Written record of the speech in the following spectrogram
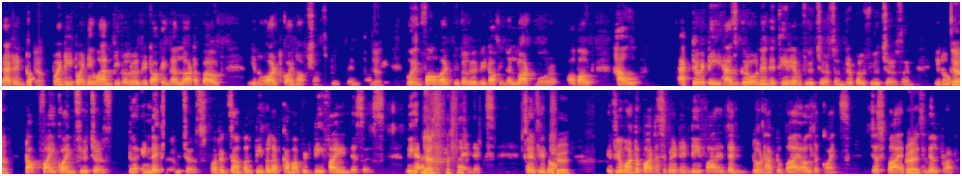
that in yeah. 2021 people will be talking a lot about you know altcoin options in, yeah. going forward people will be talking a lot more about how activity has grown in ethereum futures and ripple futures and you know yeah. top 5 coin futures the index futures. For example people have come up with defi indices. We have DeFi index. So if you don't True. if you want to participate in defi then don't have to buy all the coins. Just buy right. a single product.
